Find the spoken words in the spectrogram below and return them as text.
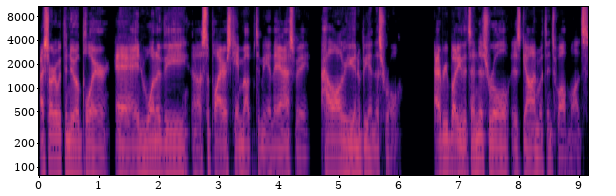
I started with the new employer, and one of the uh, suppliers came up to me and they asked me, "How long are you going to be in this role?" Everybody that's in this role is gone within 12 months.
